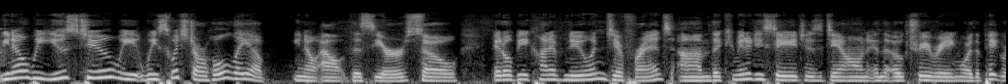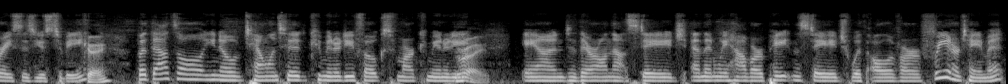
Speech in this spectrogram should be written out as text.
You know, we used to we we switched our whole layout, you know, out this year, so it'll be kind of new and different. Um, the community stage is down in the Oak Tree Ring where the pig races used to be. Okay. But that's all, you know, talented community folks from our community. Right. And they're on that stage. And then we have our Peyton stage with all of our free entertainment.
